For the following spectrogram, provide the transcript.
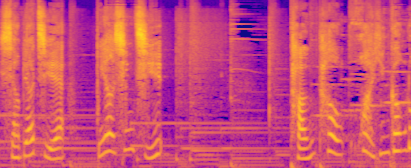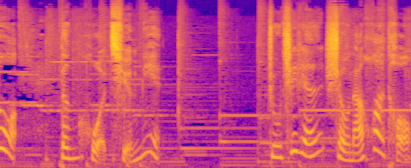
小表姐，不要心急。糖糖话音刚落，灯火全灭。主持人手拿话筒，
